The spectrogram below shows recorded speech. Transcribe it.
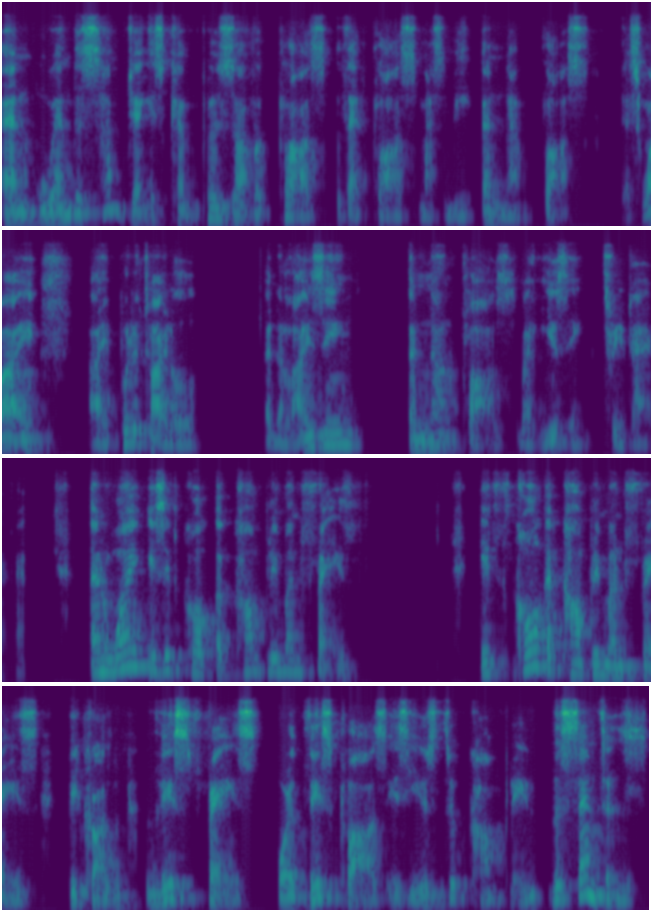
And when the subject is composed of a clause, that clause must be a noun clause. That's why I put a title, Analyzing a Noun Clause by using tree diagram. And why is it called a complement phrase? It's called a complement phrase because this phrase or this clause is used to complete the sentence.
